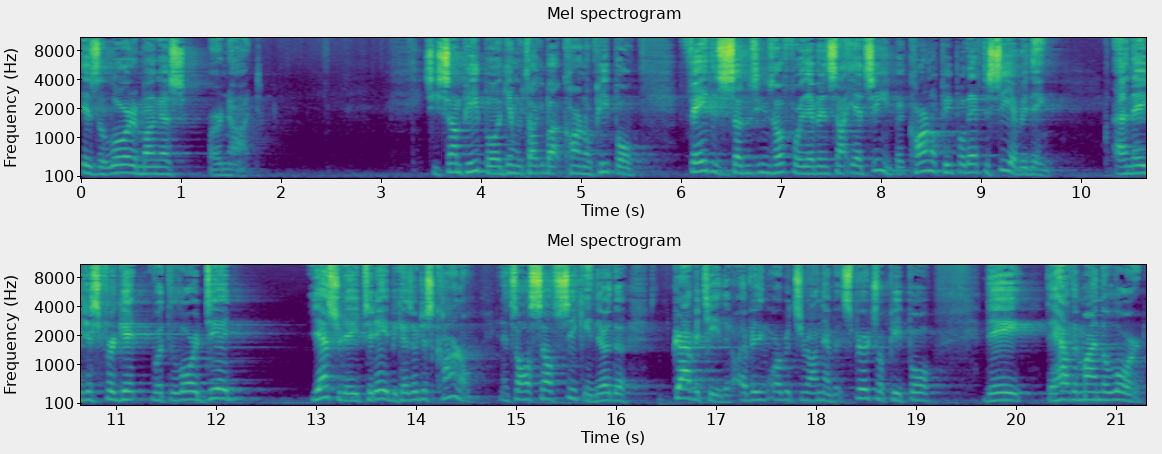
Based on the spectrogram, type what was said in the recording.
Is the Lord among us or not? See, some people, again, we talk about carnal people, Faith is something you hope for, the evidence not yet seen. But carnal people, they have to see everything. And they just forget what the Lord did yesterday, today, because they're just carnal. And it's all self seeking. They're the gravity that everything orbits around them. But spiritual people, they, they have the mind of the Lord.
